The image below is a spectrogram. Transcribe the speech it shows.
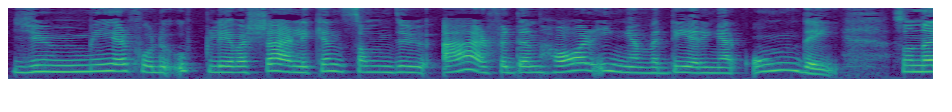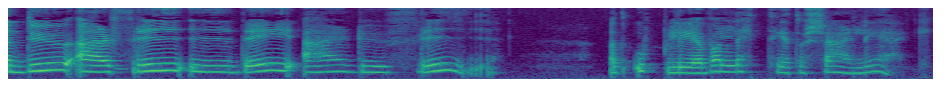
ju mer får du uppleva kärleken som du är. För den har inga värderingar om dig. Så när du är fri i dig är du fri. Att uppleva lätthet och kärlek.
